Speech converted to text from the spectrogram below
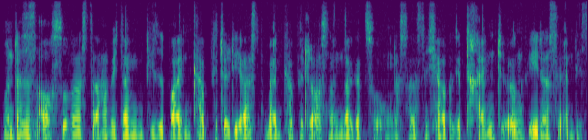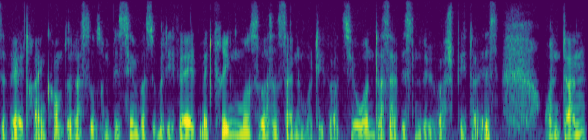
und das ist auch sowas, da habe ich dann diese beiden Kapitel, die ersten beiden Kapitel auseinandergezogen. Das heißt, ich habe getrennt irgendwie, dass er in diese Welt reinkommt und dass er so ein bisschen was über die Welt mitkriegen muss, was ist seine Motivation, dass er wissen will, was später ist. Und dann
